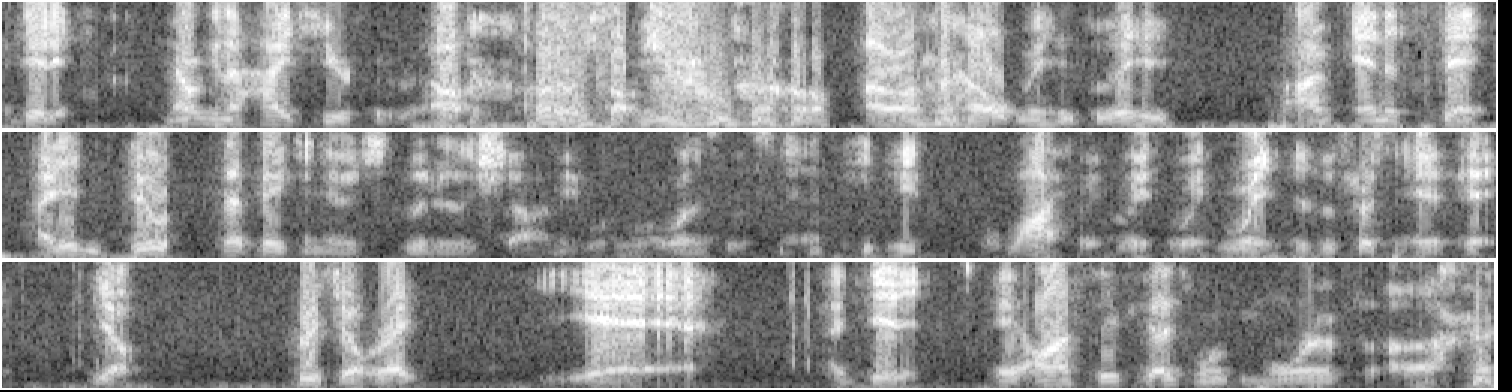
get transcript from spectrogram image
I did it. Now we're gonna hide here for the Oh, oh no, he saw me. Oh, oh, help me, please. I'm innocent. I didn't do it. That bacon here just literally shot me. What, what is this, man? He, he, why? Wait, wait, wait, wait. Is this person AFK? Yo. Free kill, right? Yeah. I did it. Hey, honestly, if you guys want more of, uh,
